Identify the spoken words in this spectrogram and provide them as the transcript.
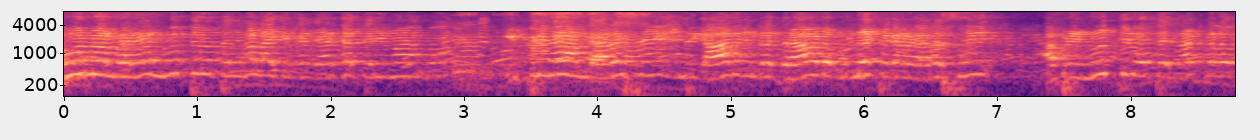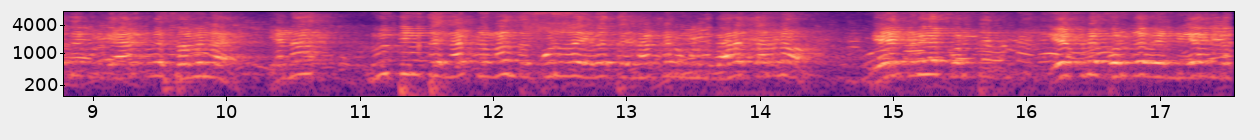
நூறு நாள் வேலையை நூத்தி இருபத்தஞ்சு நாள் ஆக்கியிருக்காங்க. யாருக்கா தெரியுமா? இப்படிதான் அந்த அரசு இன்றைக்கு ஆளுகின்ற திராவிட முன்னேற்ற கழக அரசு அப்படி நூத்தி இருபத்தஞ்சு நாட்களை வந்து இப்படி யாருக்குமே சொல்லல. ஏன்னா நூத்தி இருபத்தஞ்சு நாட்கள்னா இந்த கூடுதல் இருபத்தஞ்சு நாட்கள் உங்களுக்கு வேலை தரணும். ஏற்கனவே கொடுத்த ஏற்கனவே கொடுக்க வேண்டிய இந்த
